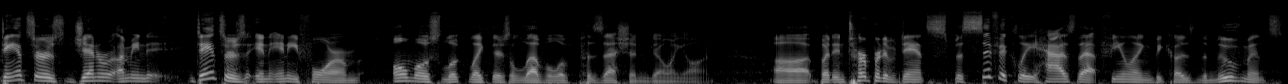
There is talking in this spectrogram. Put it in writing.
dancers general. I mean, dancers in any form almost look like there's a level of possession going on. Uh, but interpretive dance specifically has that feeling because the movements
